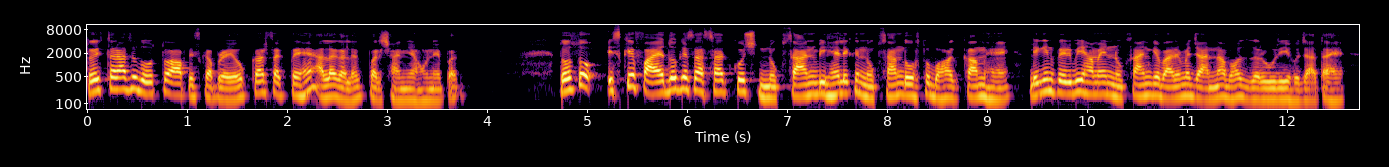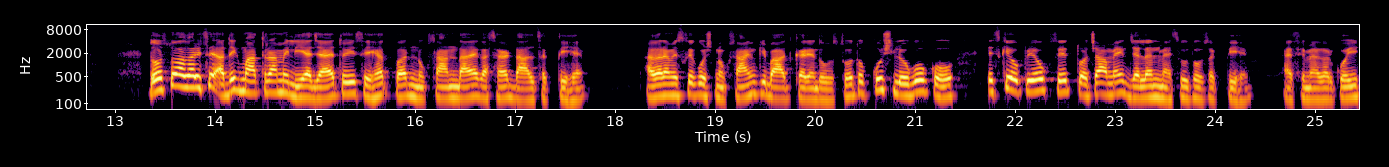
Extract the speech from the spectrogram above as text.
तो इस तरह से दोस्तों आप इसका प्रयोग कर सकते हैं अलग अलग परेशानियाँ होने पर। दोस्तों, इसके फ़ायदों के साथ साथ कुछ नुकसान भी हैं, लेकिन नुकसान दोस्तों बहुत कम हैं, लेकिन फिर भी हमें नुकसान के बारे में जानना बहुत ज़रूरी हो जाता है। दोस्तों, अगर इसे अधिक मात्रा में लिया जाए तो ये सेहत पर नुकसानदायक असर डाल सकती है। अगर हम इसके कुछ नुकसान की बात करें दोस्तों तो कुछ लोगों को इसके उपयोग से त्वचा में जलन महसूस हो सकती है। ऐसे में अगर कोई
